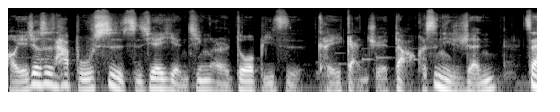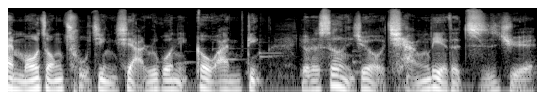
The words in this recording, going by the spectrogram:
哦，也就是它不是直接眼睛、耳朵、鼻子可以感觉到，可是你人在某种处境下，如果你够安定，有的时候你就有强烈的直觉，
